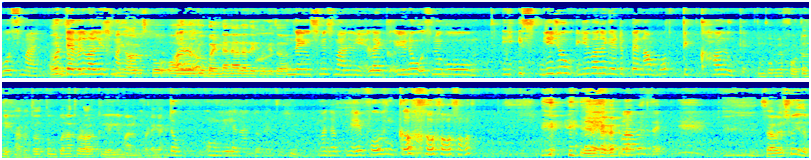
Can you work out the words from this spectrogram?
वो स्माइल वो डेविल वाली स्माइल और उसको और, और- जो बंडा नाला देखोगे तो नहीं उसमें स्माइल नहीं है लाइक यू नो उसमें वो इस ये जो ये वाले गेटअप पे ना बहुत तिखा लुक है तुमको मैं फ़ोटो दिखाता तो तुमको ना थोड़ा और क्लियरली मालूम पड़ेगा तो उंगली लगा दो मेरे को मतलब मेरे फ़ोन को वापस So I will show you the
